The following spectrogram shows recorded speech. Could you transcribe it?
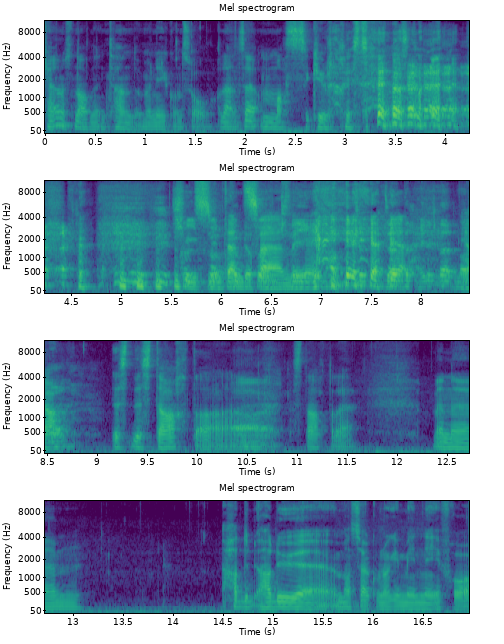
kommer snart Nintendo med ny konsoll, og den ser masse kulere ut. Kjip Konsol- Nintendo-fan. Ja. Det, det starta Det starta det. Men ehm, hadde, har du, eh, Mats Jakob, noe minne ifra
